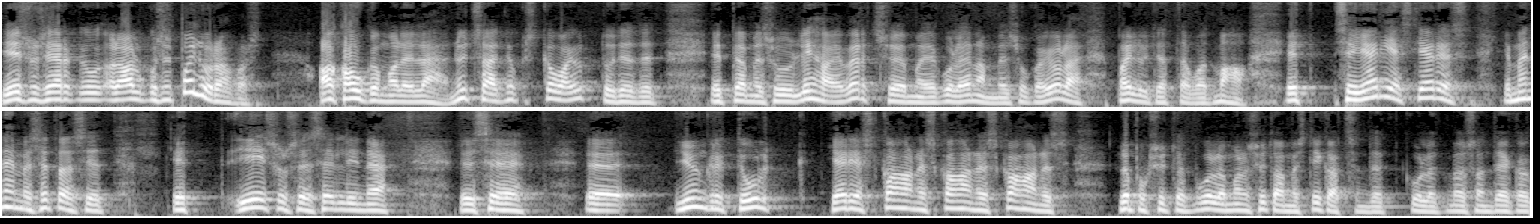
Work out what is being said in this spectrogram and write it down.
Jeesuse järgi oli alguses palju rahvast aga kaugemale ei lähe, nüüd sa ajad niisugust kõva juttu, tead, et, et peame su liha ja verd sööma ja kuule, enam me sinuga ei ole, paljud jätavad maha. et see järjest, järjest ja me näeme sedasi, et, et Jeesuse selline see eh, jüngrite hulk järjest kahanes, kahanes, kahanes. lõpuks ütleb, kuule, ma olen südamest igatsenud, et kuule, et ma saan teiega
